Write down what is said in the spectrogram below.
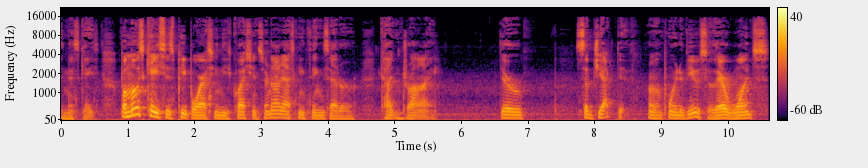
in this case. But most cases, people are asking these questions. They're not asking things that are cut and dry, they're subjective from a point of view. So their wants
